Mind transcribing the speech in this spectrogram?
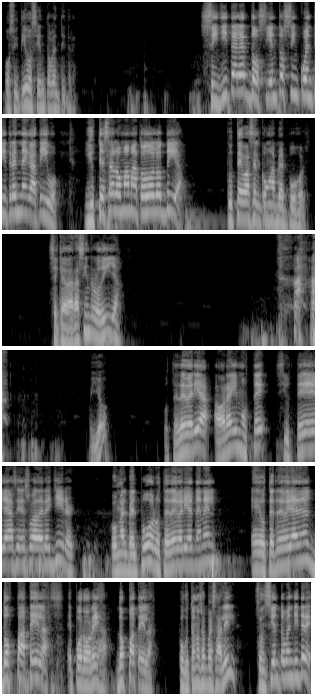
Positivo 123. Si Gitel es 253 negativo y usted se lo mama todos los días, ¿qué usted va a hacer con Albert Pujols? Se quedará sin rodillas. Yo. Usted debería, ahora mismo usted, si usted le hace eso a Derek Jeter, con Albert Pujol, usted debería tener, eh, usted debería tener dos patelas eh, por oreja, dos patelas, porque usted no se puede salir, son 123.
